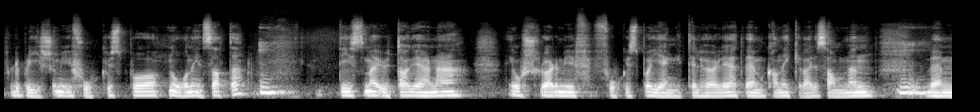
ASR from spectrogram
For det blir så mye fokus på noen innsatte. Mm. De som er utagerende. I Oslo er det mye fokus på gjengtilhørighet. Hvem kan ikke være sammen? Mm. Hvem,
